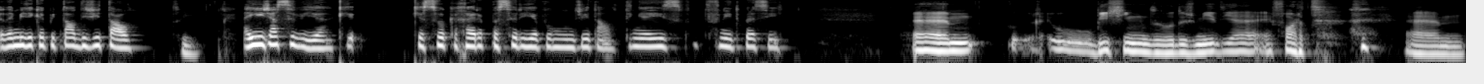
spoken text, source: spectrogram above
da Mídia Capital Digital. Sim. Aí já sabia que, que a sua carreira passaria pelo mundo digital. Tinha isso definido para si? Um, o bichinho do, dos mídia é forte. um,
